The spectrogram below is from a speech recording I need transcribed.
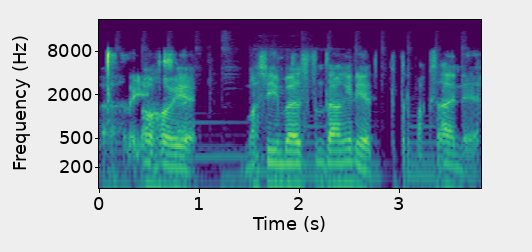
Apalagi oh bisa. iya masih bahas tentang ini ya keterpaksaan ya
